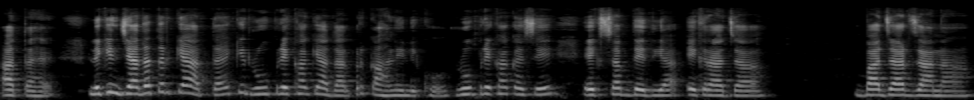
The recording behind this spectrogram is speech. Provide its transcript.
आता है। लेकिन ज़्यादातर क्या आता है कि रूपरेखा के आधार पर कहानी लिखो। रूपरेखा कैसे? एक शब्द दे दिया, एक राजा, बाज़ार जाना,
